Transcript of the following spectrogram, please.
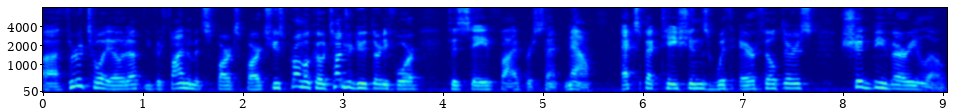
uh, through Toyota. You could find them at Sparks Parts. Use promo code TundraDude34 to save 5%. Now, expectations with air filters should be very low.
